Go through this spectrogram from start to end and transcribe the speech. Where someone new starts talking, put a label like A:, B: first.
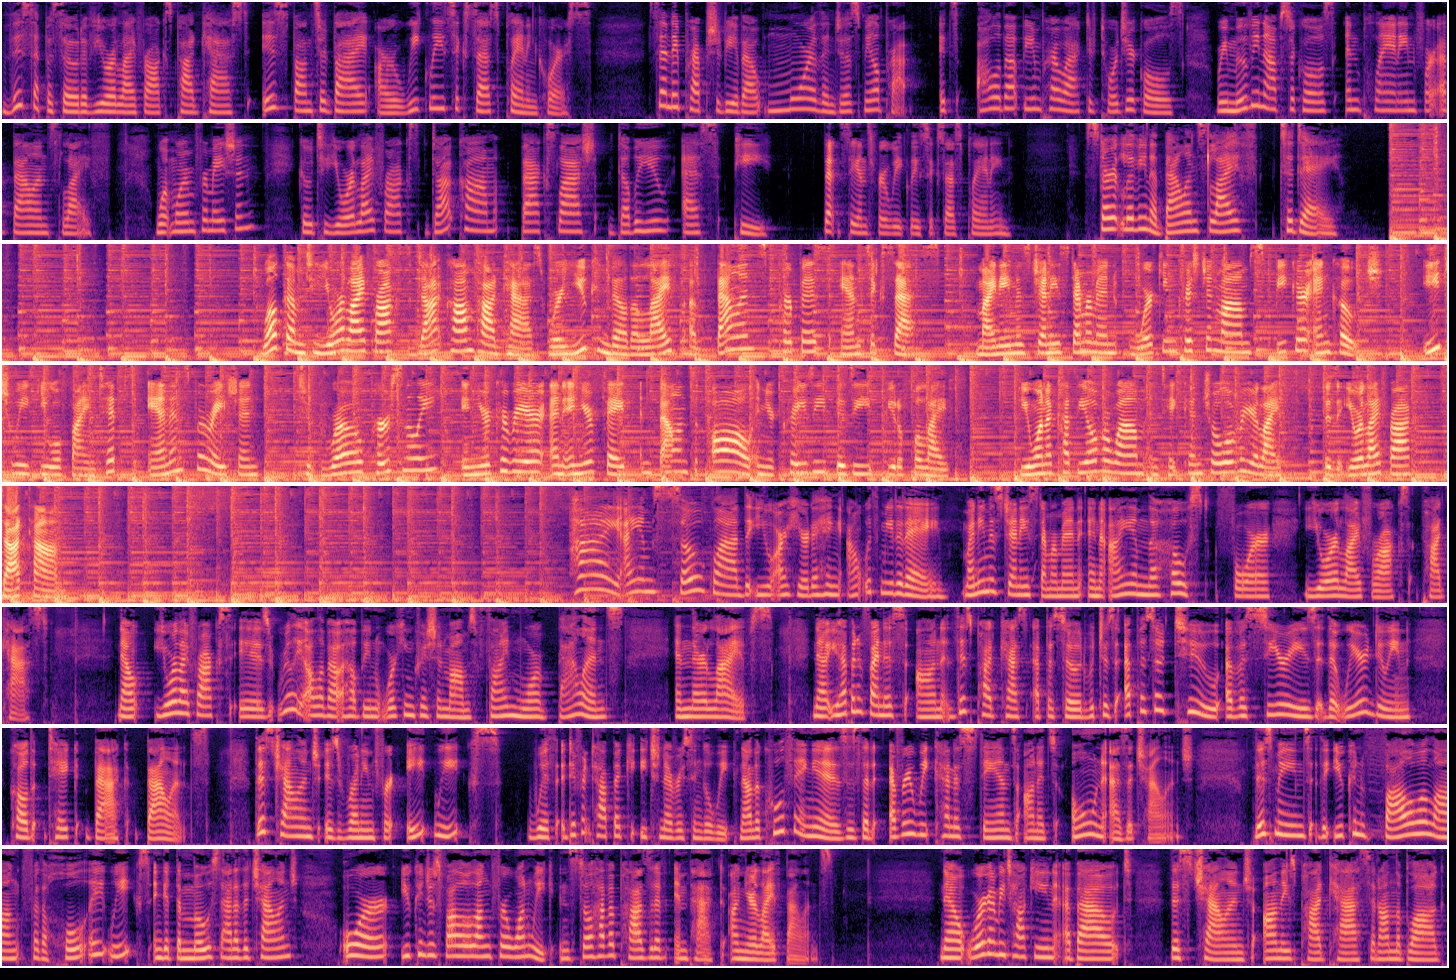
A: This episode of Your Life Rocks podcast is sponsored by our weekly success planning course. Sunday prep should be about more than just meal prep. It's all about being proactive towards your goals, removing obstacles, and planning for a balanced life. Want more information? Go to yourliferocks.com backslash WSP. That stands for Weekly Success Planning. Start living a balanced life today. Welcome to YourLifeRocks.com podcast, where you can build a life of balance, purpose, and success. My name is Jenny Stemmerman, working Christian mom, speaker, and coach. Each week, you will find tips and inspiration to grow personally, in your career, and in your faith, and balance it all in your crazy, busy, beautiful life. If you want to cut the overwhelm and take control over your life, visit YourLifeRocks.com. I am so glad that you are here to hang out with me today. My name is Jenny Stemmerman, and I am the host for Your Life Rocks podcast. Now, Your Life Rocks is really all about helping working Christian moms find more balance in their lives. Now, you happen to find us on this podcast episode, which is episode two of a series that we are doing called Take Back Balance. This challenge is running for eight weeks with a different topic each and every single week. Now the cool thing is is that every week kind of stands on its own as a challenge. This means that you can follow along for the whole 8 weeks and get the most out of the challenge or you can just follow along for 1 week and still have a positive impact on your life balance. Now, we're going to be talking about this challenge on these podcasts and on the blog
